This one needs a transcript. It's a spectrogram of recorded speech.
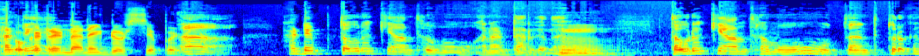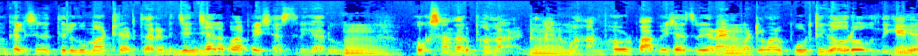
అంటే- రెండు అనెక్డోట్స్ చెప్పండి. అంటే తౌరక్యాంధ్రము అని అంటారు కదా. తౌరక్యాంధ్రము తన తురకం కలిసిన తెలుగు మాట్లాడతారని జంజాల పాపయ్య శాస్త్రి గారు. ఒక సందర్భంలో. ఆయన మహానుభావుడు పాపయ్య శాస్త్రి గారు ఆయన పట్ల మనకు పూర్తి గౌరవం ఉంది కానీ.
